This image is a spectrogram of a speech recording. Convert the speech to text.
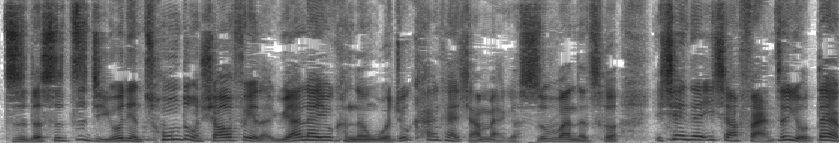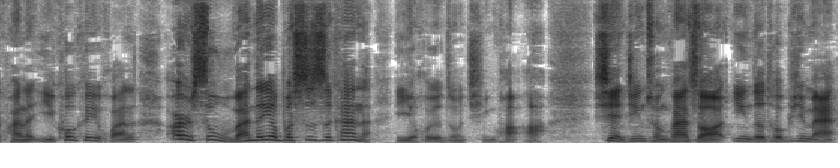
指的是自己有点冲动消费了。原来有可能我就看看想买个十五万的车，现在一想反正有贷款了，以后可以还了，二十五万的要不试试看呢？也会有这种情况啊。现金存款少，硬着头皮买，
